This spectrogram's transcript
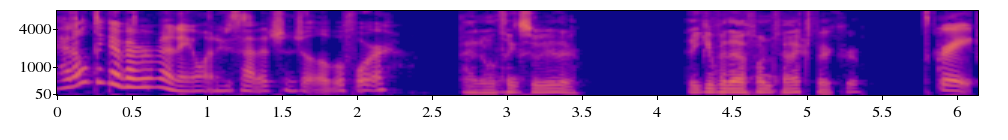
I don't think I've ever met anyone who's had a chinchilla before. I don't think so either. Thank you for that fun fact, Vicar. It's great.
